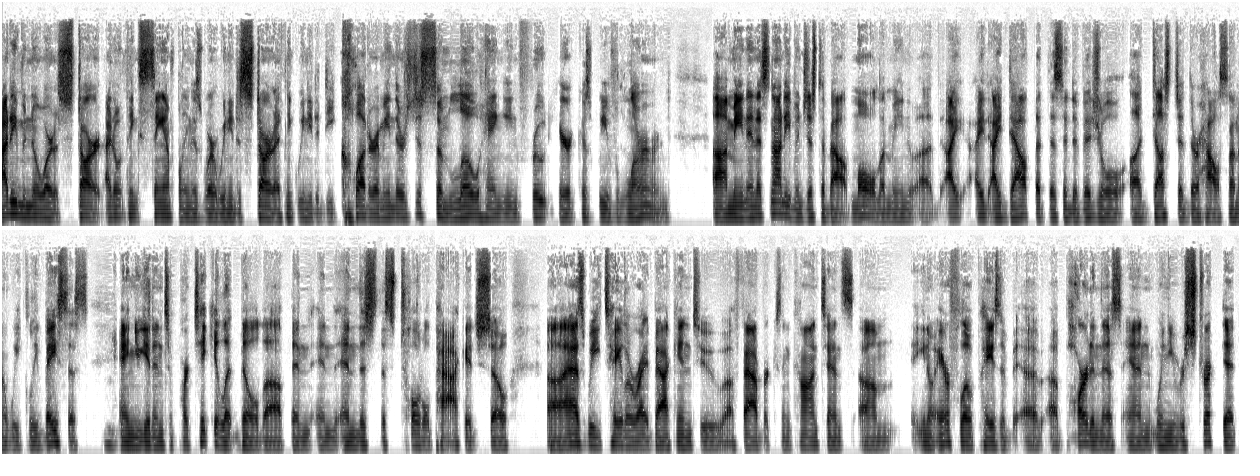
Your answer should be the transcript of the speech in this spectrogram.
I don't even know where to start. I don't think sampling is where we need to start. I think we need to declutter. I mean, there's just some low hanging fruit here because we've learned I mean, and it's not even just about mold. I mean, uh, I, I, I doubt that this individual uh, dusted their house on a weekly basis, mm-hmm. and you get into particulate buildup and and and this this total package. So. Uh, as we tailor right back into uh, fabrics and contents, um, you know, airflow plays a, a, a, part in this. And when you restrict it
